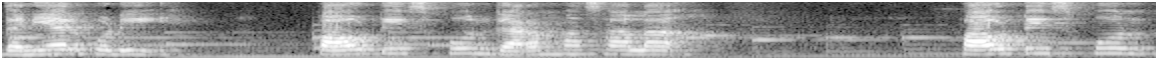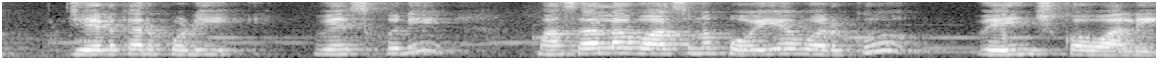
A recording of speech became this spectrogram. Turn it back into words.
ధనియాల పొడి పావు టీ స్పూన్ గరం మసాలా పావు టీ స్పూన్ జీలకర్ర పొడి వేసుకుని మసాలా వాసన పోయే వరకు వేయించుకోవాలి.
